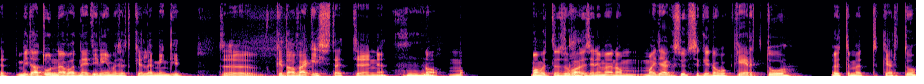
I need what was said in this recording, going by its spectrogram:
et mida tunnevad need inimesed, kelle mingit, keda vägistati, on ju, mhm. no ma mõtlen suvalise nime, no ma ei tea, kas üldsegi nagu Kertu, ütleme, et Kertu,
